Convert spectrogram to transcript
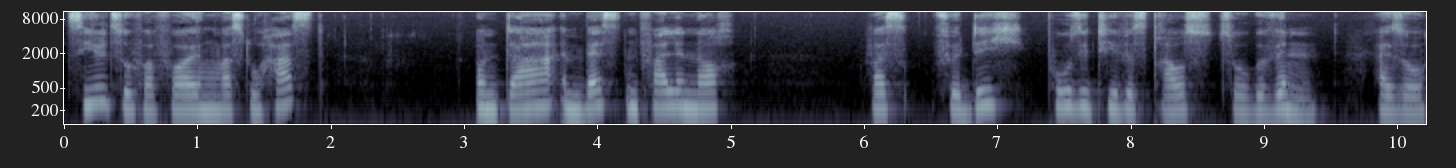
Ziel zu verfolgen, was du hast? Und da im besten Falle noch was für dich Positives draus zu gewinnen. Also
